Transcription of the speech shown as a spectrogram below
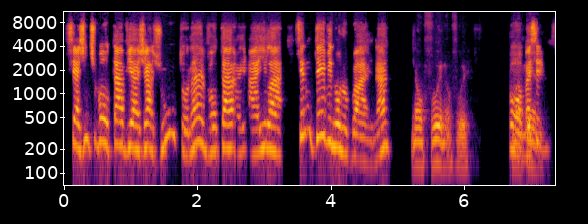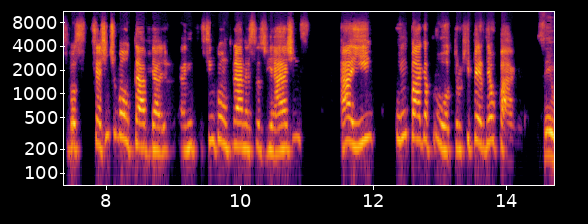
se a gente voltar a viajar junto, né? Voltar a ir lá. Você não teve no Uruguai, né? Não fui, não fui. Pô, não mas se, se, você, se, a gente voltar a, viajar, a se encontrar nessas viagens, aí um paga para o outro, o que perdeu paga. Sim, o,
